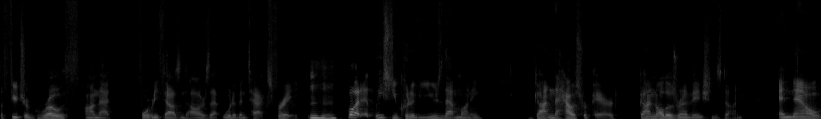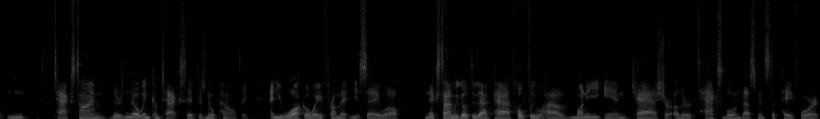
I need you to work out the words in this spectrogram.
the future growth on that $40,000 that would have been tax free. Mhm. But at least you could have used that money, gotten the house repaired, gotten all those renovations done. And now, n- tax time, there's no income tax hit, there's no penalty. And you walk away from it and you say, well, next time we go through that path, hopefully we'll have money in cash or other taxable investments to pay for it.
